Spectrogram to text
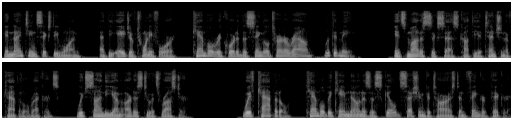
In 1961, at the age of 24, Campbell recorded the single Turnaround, Look at Me. Its modest success caught the attention of Capitol Records, which signed the young artist to its roster. With Capitol, Campbell became known as a skilled session guitarist and finger picker.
